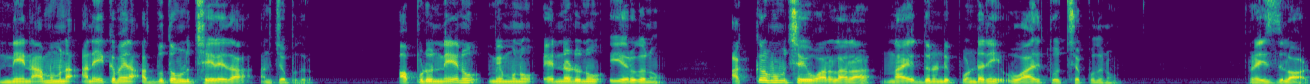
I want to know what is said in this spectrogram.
నీ నామమున అనేకమైన అద్భుతములు చేయలేదా? అని చెప్పుదురు. అప్పుడు నేను మిమ్మను ఎన్నడును ఎరుగను. అక్రమం చేయువారలారా నా ఇద్దరు నుండి పొండని వారితో చెప్పుదును. ప్రైజ్ ది లాడ్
